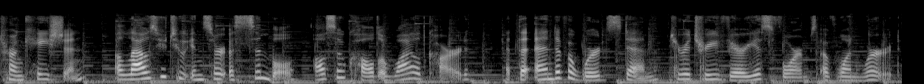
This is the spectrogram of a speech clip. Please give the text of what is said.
Truncation, allows you to insert a symbol, also called a wildcard, at the end of a word stem to retrieve various forms of one word,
